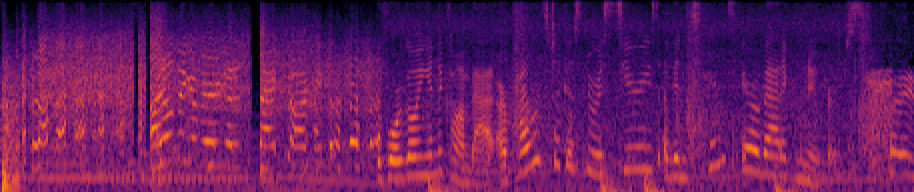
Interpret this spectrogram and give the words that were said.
I don't think I'm very good at smack. Before going into combat, our pilots took us through a series of intense aerobatic maneuvers. Hey,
